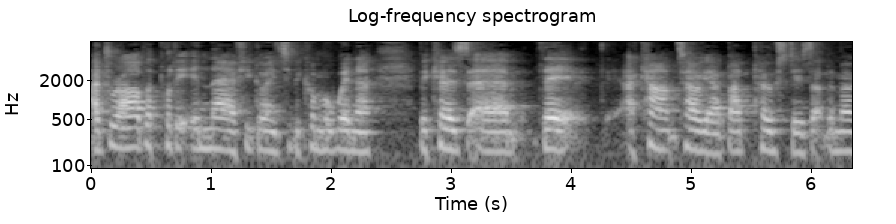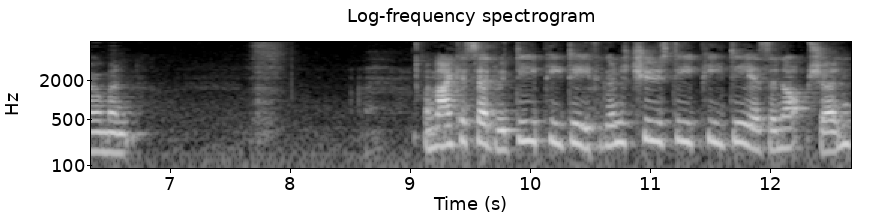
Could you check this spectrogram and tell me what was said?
I'd rather put it in there if you're going to become a winner because um, they, I can't tell you how bad post is at the moment. And like I said, with DPD, if you're going to choose DPD as an option,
